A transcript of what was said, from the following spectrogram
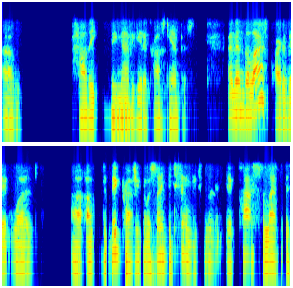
um, how they, they navigate across campus. And then the last part of it was uh, of the big project that was nine to 10 weeks. The class selected a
